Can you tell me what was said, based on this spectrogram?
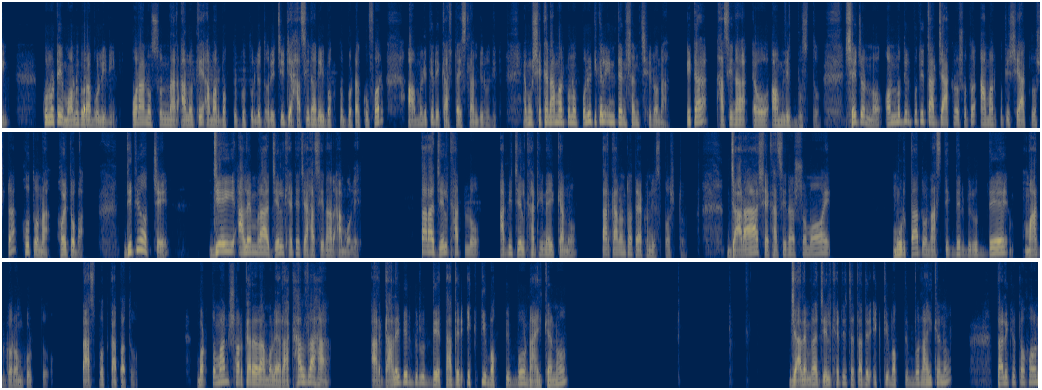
কোনটাই মন গড়া বলিনি। কোরআন ও সুন্নাহর আলোকে আমার বক্তব্য তুলে ধরেছি যে হাসিনার এই বক্তব্যটা কুফর, আওয়ামী লীগের এই কাজটা ইসলাম বিরোধী। এবং সেখানে আমার কোনো পলিটিক্যাল ইনটেনশন ছিল না। এটা হাসিনা ও আওয়ামী লীগ বুঝত। সেজন্য অন্যদের প্রতি তার যে আক্রোশ হতো আমার প্রতি সে আক্রোশটা হতো না, হয়তোবা। দ্বিতীয় হচ্ছে যেই আলেমরা জেল খেটেছে হাসিনার আমলে, তারা জেল খাটলো, আমি জেল খাটি নাই কেন? তার কারণটা তো এখন স্পষ্ট। যারা শেখ হাসিনার সময় মুরতাদ ও নাস্তিকদের বিরুদ্ধে মাঠ গরম করত, রাজপথ কাঁপাতো। বর্তমান সরকারের আমলে রাখাল রাহা আর গালেবের বিরুদ্ধে তাদের একটি বক্তব্য নাই কেন? জালেমরা জেল খেটেছে তাদের একটি বক্তব্য নাই কেন? তাহলে কি তখন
